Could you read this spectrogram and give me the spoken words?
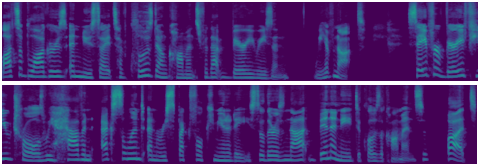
Lots of bloggers and news sites have closed down comments for that very reason. We have not. Save for very few trolls, we have an excellent and respectful community, so there has not been a need to close the comments. But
